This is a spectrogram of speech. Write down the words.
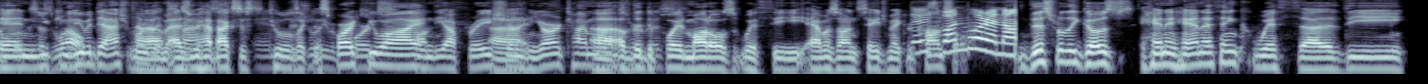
and you can well. view a dashboard um, as you have access to tools like the Spark UI on the operation uh, and yard time uh, of the deployed models with the Amazon SageMaker There's console. one more announcement. This really goes hand in hand, I think, with uh, the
